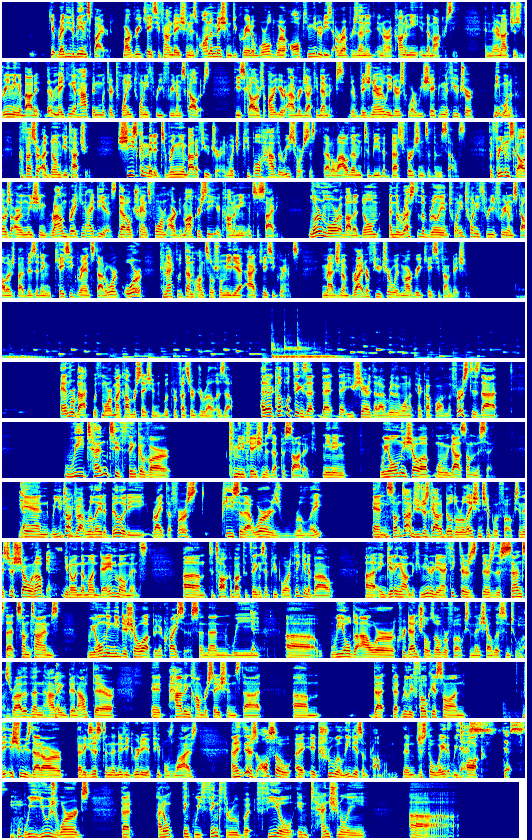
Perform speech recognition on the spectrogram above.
Get ready to be inspired. Marguerite Casey Foundation is on a mission to create a world where all communities are represented in our economy and democracy. And they're not just dreaming about it, they're making it happen with their 2023 Freedom Scholars. These scholars aren't your average academics. They're visionary leaders who are reshaping the future. Meet one of them, Professor Adom Getachew. She's committed to bringing about a future in which people have the resources that allow them to be the best versions of themselves. The Freedom Scholars are unleashing groundbreaking ideas that'll transform our democracy, economy, and society. Learn more about Adom and the rest of the brilliant 2023 Freedom Scholars by visiting caseygrants.org or connect with them on social media at CaseyGrants. Imagine a brighter future with Marguerite Casey Foundation. And we're back with more of my conversation with Professor Jerel Ezell. And there are a couple of things that, that that you shared that I really want to pick up on. The first is that we tend to think of our communication as episodic, meaning we only show up when we got something to say. Yeah. And when you mm-hmm. talked about relatability, right, the first piece of that word is relate. And mm-hmm. sometimes you just got to build a relationship with folks. And it's just showing up, yep. you know, in the mundane moments um, to talk about the things that people are thinking about uh, and getting out in the community. And I think there's there's this sense that sometimes we only need to show up in a crisis, and then we uh, wield our credentials over folks, and they shall listen to mm-hmm. us, rather than having been out there and having conversations that um, that that really focus on the issues that are that exist in the nitty gritty of people's lives. And I think there's also a, a true elitism problem. Then just the way that we yes. talk. Yes. Mm-hmm. We use words that I don't think we think through, but feel intentionally uh,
